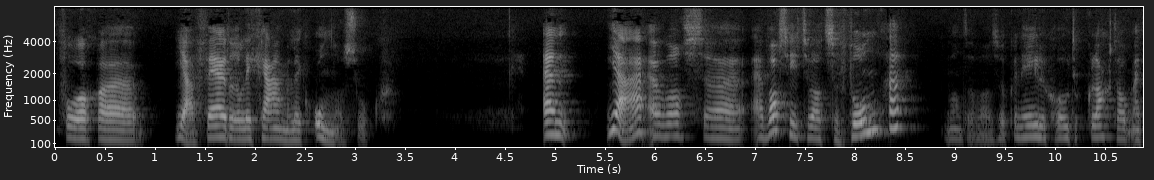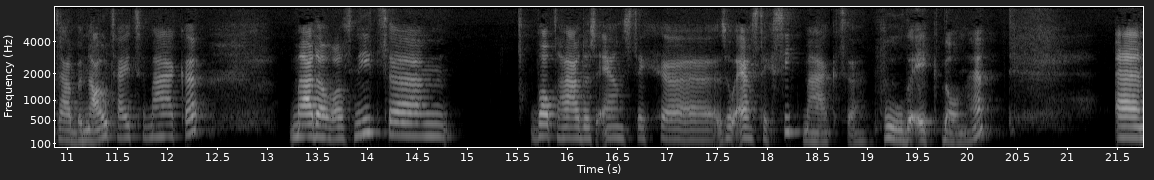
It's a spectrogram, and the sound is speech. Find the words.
voor uh, ja, verder lichamelijk onderzoek. En ja, er was, er was iets wat ze vonden, want er was ook een hele grote klacht had met haar benauwdheid te maken. Maar dat was niet ehm, wat haar dus ernstig, zo ernstig ziek maakte, voelde ik dan. Hè? En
